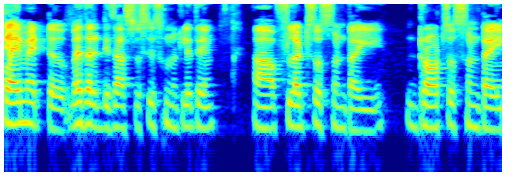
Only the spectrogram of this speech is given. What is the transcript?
క్లైమేట్ వెదర్ డిజాస్టర్స్ తీసుకున్నట్లయితే ఫ్లడ్స్ వస్తుంటాయి డ్రాట్స్ వస్తుంటాయి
